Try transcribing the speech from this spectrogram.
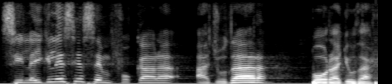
si la iglesia se enfocara a ayudar por ayudar?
